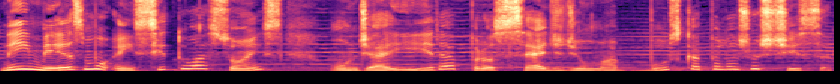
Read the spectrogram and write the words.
nem mesmo em situações onde a ira procede de uma busca pela justiça.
